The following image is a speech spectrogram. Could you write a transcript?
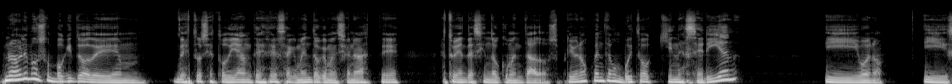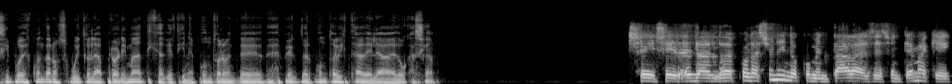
Bueno, hablemos un poquito de, estos estudiantes, de ese segmento que mencionaste, estudiantes indocumentados. Primero cuéntame un poquito quiénes serían y bueno, y si puedes contarnos un poquito la problemática que tiene puntualmente respecto del punto de vista de la educación. Sí, sí, la, población indocumentada es, un tema que,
